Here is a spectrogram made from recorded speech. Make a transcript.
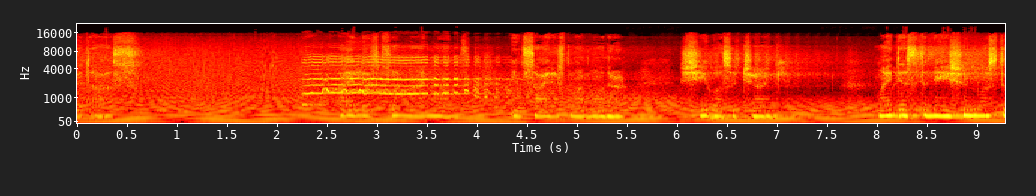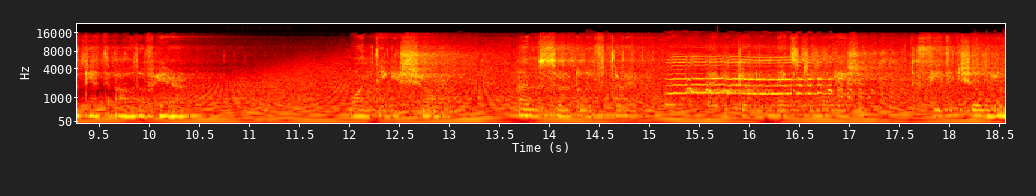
With us. I lived for nine months inside of my mother. She was a junk. My destination was to get out of here. One thing is sure, I'm a circle of time. I become the next generation to feed the children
